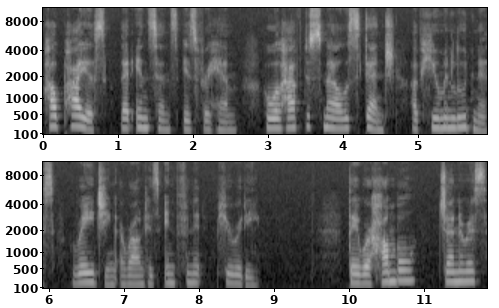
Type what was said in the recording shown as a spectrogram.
How pious that incense is for him who will have to smell the stench of human lewdness raging around his infinite purity. They were humble, generous,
